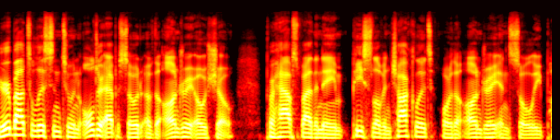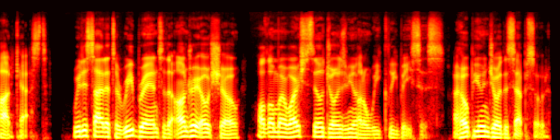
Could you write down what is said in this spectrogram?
You're about to listen to an older episode of The Andre O Show, perhaps by the name Peace, Love, and Chocolate or The Andre and Solie Podcast. We decided to rebrand to The Andre O Show, although my wife still joins me on a weekly basis. I hope you enjoyed this episode.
